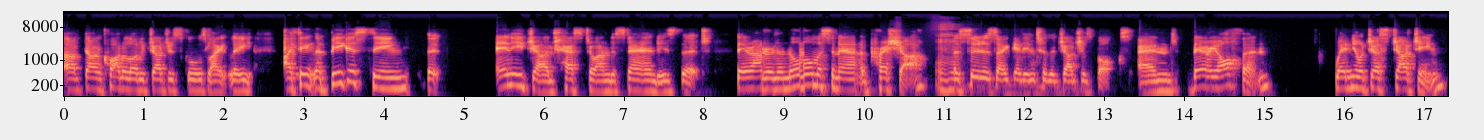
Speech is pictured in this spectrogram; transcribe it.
I've done quite a lot of judges' schools lately. I think the biggest thing that any judge has to understand is that they're under an enormous amount of pressure Mhm. as soon as they get into the judge's box. And very often, when you're just judging,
